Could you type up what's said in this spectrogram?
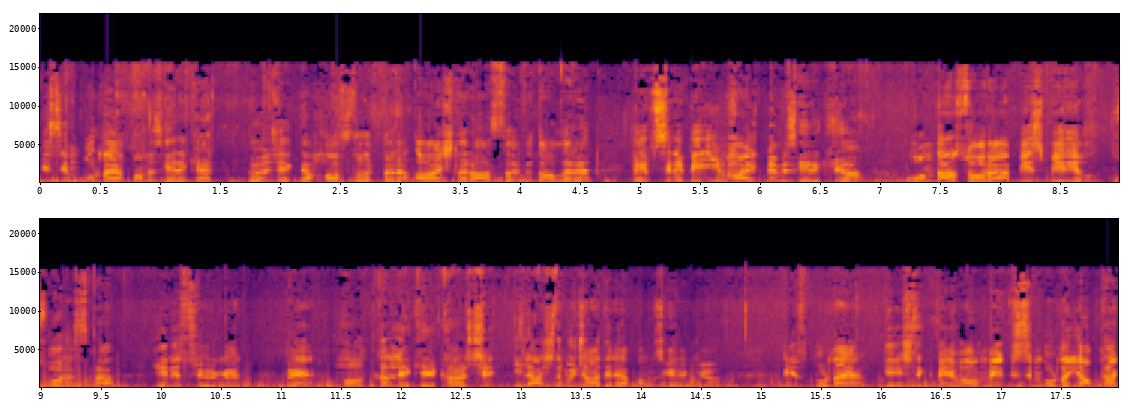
Bizim burada yapmamız gereken öncelikle hastalıkları, ağaçları, hastalıklı dalları hepsini bir imha etmemiz gerekiyor. Ondan sonra biz bir yıl sonrasına yeni sürgün ve halkalı lekeye karşı ilaçlı mücadele yapmamız gerekiyor. Biz burada geçtik meyve almayı, bizim burada yaprak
